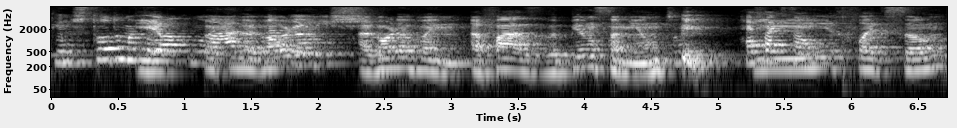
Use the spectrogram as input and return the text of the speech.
Temos todo o E material a- acumulado aqui na agora, playlist. agora vem a fase de pensamento Reflexão. e reflexão,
